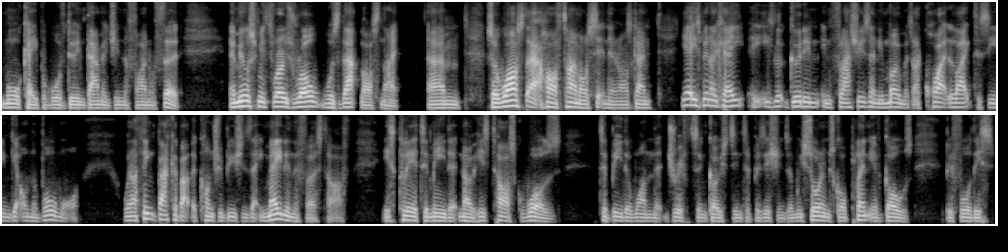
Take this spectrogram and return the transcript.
more capable of doing damage in the final third. Emile Smith Rowe's role was that last night. Um, so whilst at half time I was sitting there and I was going, yeah, he's been okay. He's looked good in, in flashes and in moments. I quite like to see him get on the ball more. When I think back about the contributions that he made in the first half, it's clear to me that no, his task was to be the one that drifts and ghosts into positions. And we saw him score plenty of goals before this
